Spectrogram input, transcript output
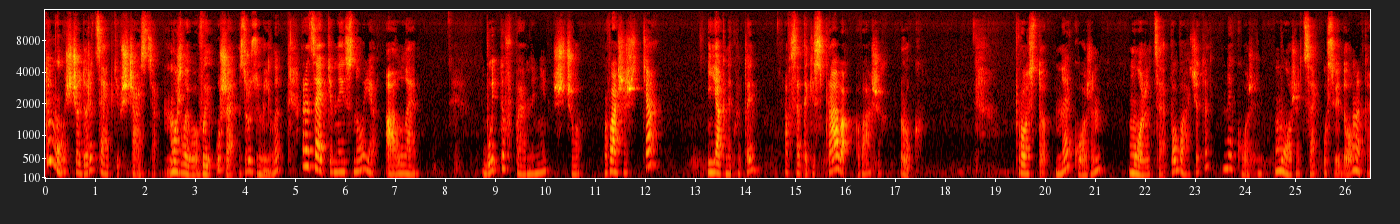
Тому щодо рецептів щастя, можливо, ви вже зрозуміли, рецептів не існує, але будьте впевнені, що ваше життя, як не крути, а все-таки справа ваших рук. Просто не кожен може це побачити, не кожен може це усвідомити,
